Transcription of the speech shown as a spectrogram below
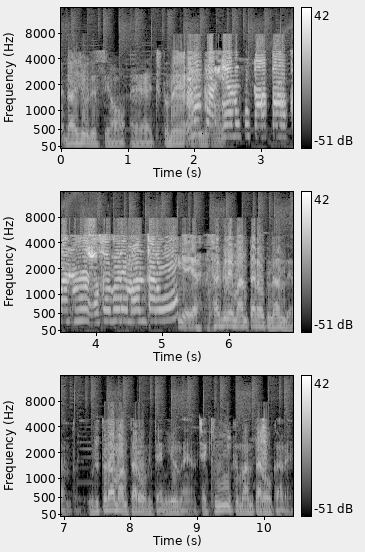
え。大丈夫ですよ。えー、ちょっとね。なんか嫌なことあったのかな？やさぐれ万太郎？いやいや、さぐれ万太郎ってなんだよ、ほんと。ウルトラマン太郎みたいに言うなよ。じゃあ、筋肉万太郎か、あれ。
